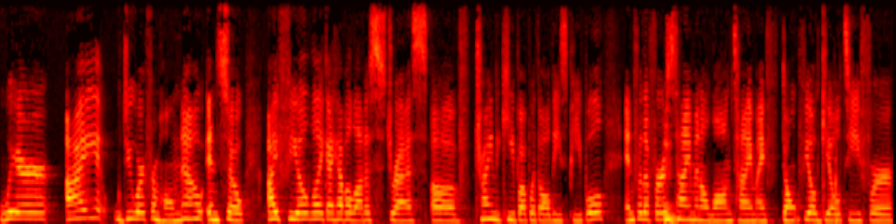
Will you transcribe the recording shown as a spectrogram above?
where I do work from home now, and so I feel like I have a lot of stress of trying to keep up with all these people. And for the first time in a long time, I f- don't feel guilty for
